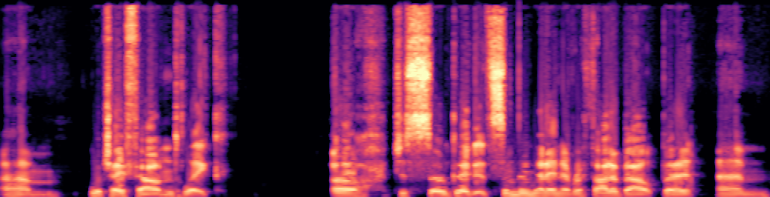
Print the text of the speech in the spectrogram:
um, which I found like, oh, just so good. It's something that I never thought about, but um,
